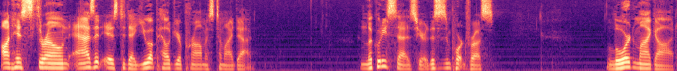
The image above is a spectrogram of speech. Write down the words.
on his throne as it is today. You upheld your promise to my dad. And look what he says here. This is important for us. Lord my God,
